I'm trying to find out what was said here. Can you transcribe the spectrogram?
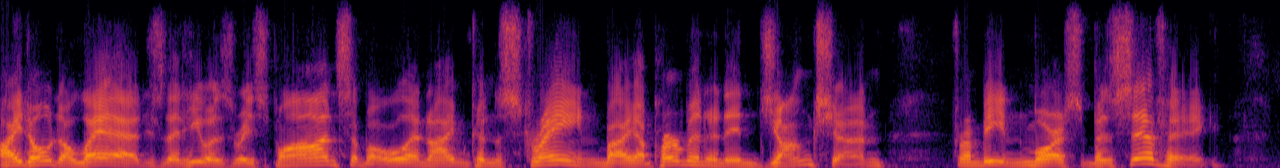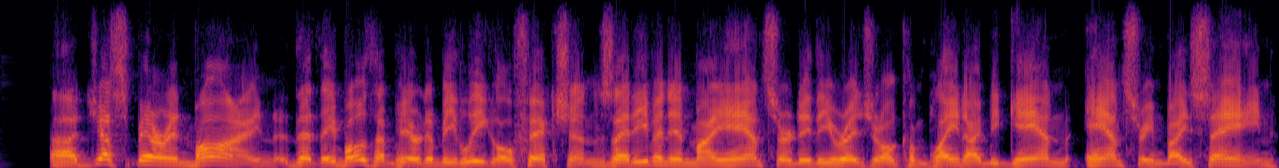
I don't allege that he was responsible and I'm constrained by a permanent injunction from being more specific, uh, just bear in mind that they both appear to be legal fictions. That even in my answer to the original complaint, I began answering by saying,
